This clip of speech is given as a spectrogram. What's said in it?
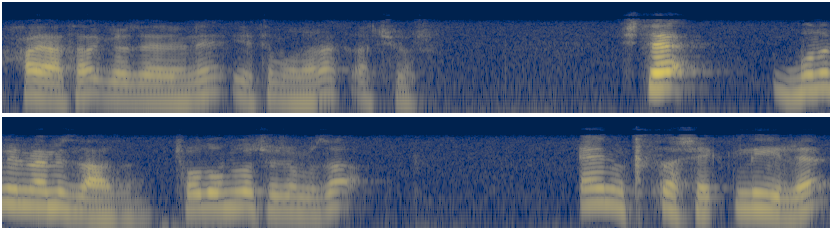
hayata gözlerini yetim olarak açıyor. İşte bunu bilmemiz lazım. Çoluğumuza çocuğumuza en kısa şekliyle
